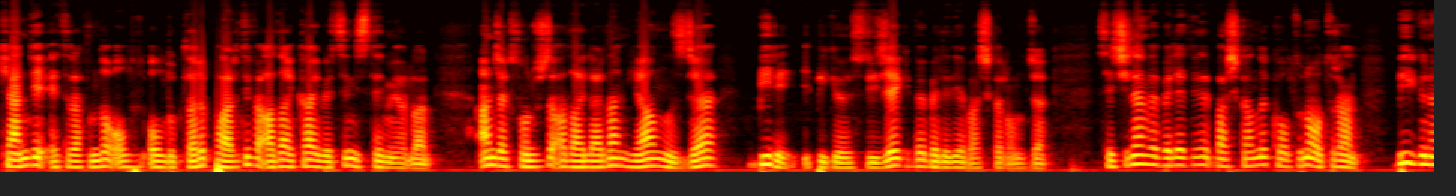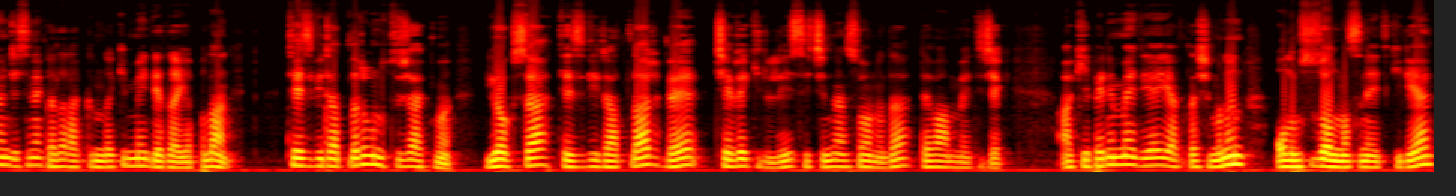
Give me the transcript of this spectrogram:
kendi etrafında oldukları parti ve aday kaybetsin istemiyorlar. Ancak sonuçta adaylardan yalnızca biri ipi göğüsleyecek ve belediye başkanı olacak. Seçilen ve belediye başkanlığı koltuğuna oturan bir gün öncesine kadar hakkındaki medyada yapılan tezviratları unutacak mı? Yoksa tezviratlar ve çevre kirliliği seçimden sonra da devam mı edecek? AKP'nin medyaya yaklaşımının olumsuz olmasını etkileyen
